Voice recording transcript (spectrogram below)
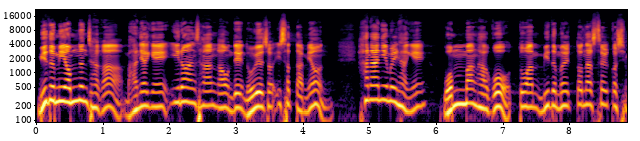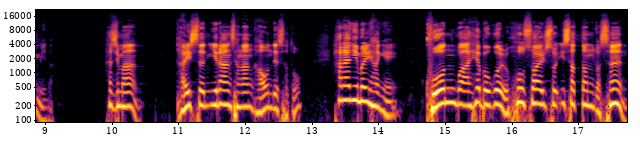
믿음이 없는 자가 만약에 이러한 상황 가운데 놓여져 있었다면 하나님을 향해 원망하고 또한 믿음을 떠났을 것입니다. 하지만 다윗은 이러한 상황 가운데서도 하나님을 향해 구원과 회복을 호소할 수 있었던 것은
